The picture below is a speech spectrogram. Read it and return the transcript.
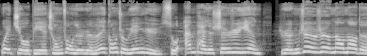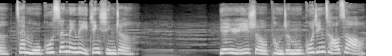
为久别重逢的人类公主渊羽所安排的生日宴，仍热热闹闹的在蘑菇森林里进行着。渊羽一手捧着蘑菇精草草。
